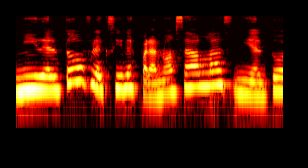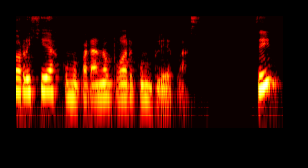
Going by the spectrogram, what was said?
ni del todo flexibles para no hacerlas, ni del todo rígidas como para no poder cumplirlas. ¿Sí?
